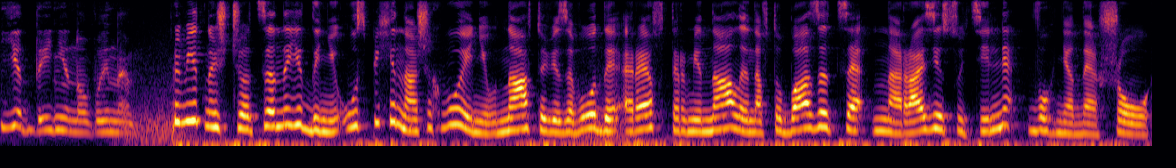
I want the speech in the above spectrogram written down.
Єдині новини. Примітно, що це не єдині успіхи наших воїнів. Нафтові заводи РФ, термінали, нафтобази це наразі суцільне вогняне шоу.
